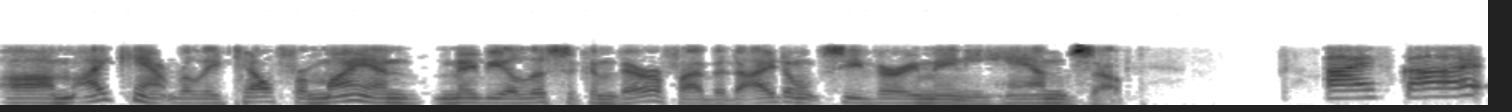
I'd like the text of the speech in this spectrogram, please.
Um, I can't really tell from my end. Maybe Alissa can verify, but I don't see very many hands up. I've got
